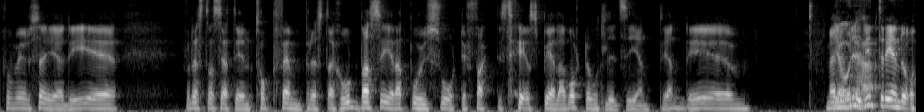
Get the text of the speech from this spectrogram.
får vi väl säga. Det är, får nästan säga att det är en topp 5 prestation baserat på hur svårt det faktiskt är att spela borta mot Leeds egentligen. Det är, men ja, nu blir det inte det ändå.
